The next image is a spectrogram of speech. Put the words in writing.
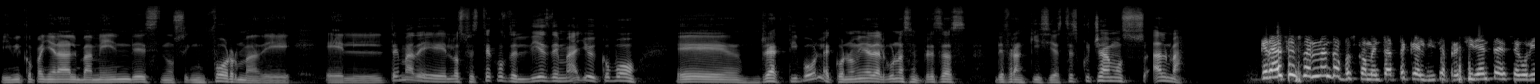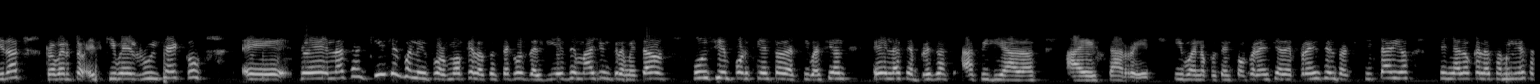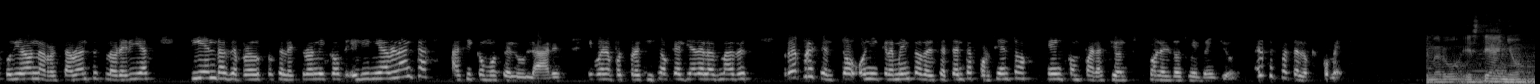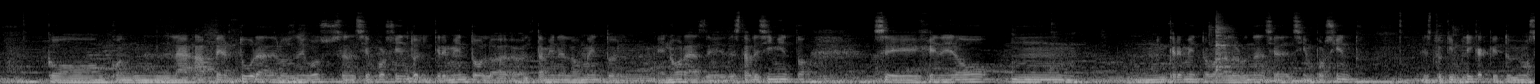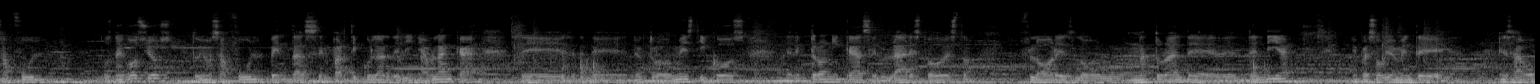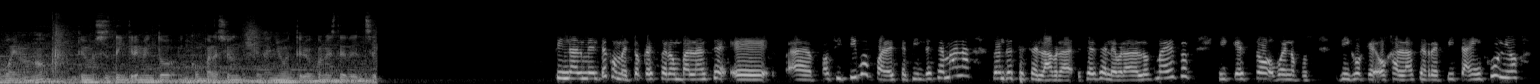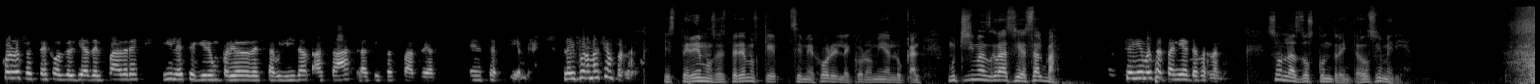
Y mi compañera Alma Méndez nos informa de el tema de los festejos del 10 de mayo y cómo eh, reactivó la economía de algunas empresas de franquicias. Te escuchamos, Alma. Gracias, Fernando. Pues comentarte que el vicepresidente de Seguridad, Roberto Esquivel Ruiseco, eh, de las franquicias, bueno, informó que los festejos del 10 de mayo incrementaron un 100% de activación en las empresas afiliadas a esta red. Y bueno, pues en conferencia de prensa, el franquiciatario señaló que las familias acudieron a restaurantes, florerías, tiendas de productos electrónicos y línea blanca, así como celulares. Y bueno, pues precisó que el Día de las Madres representó un incremento del 70% en comparación con el 2021. Esto es parte de lo que comenta. Primero, este año, con, con, la apertura de los negocios al 100%, el incremento, también el aumento en, horas de, establecimiento, se generó un, un incremento, para la redundancia, del 100%. Esto que implica que tuvimos a full los negocios, tuvimos a full ventas en particular de línea blanca, de, electrodomésticos, de electrónica, celulares, todo esto, flores, lo natural del día y pues obviamente es algo bueno, ¿no? Tuvimos este incremento en comparación el año anterior con este del Finalmente comentó que espera un balance eh, eh, positivo para este fin de semana, donde se celebra se celebrará los maestros y que esto, bueno, pues dijo que ojalá se repita en junio con los festejos del Día del Padre y le seguirá un periodo de estabilidad hasta las fiestas patrias en septiembre. La información, Fernando. Esperemos, esperemos que se mejore la economía local. Muchísimas gracias, Alba. Seguimos al pendiente, Fernando. Son las 2.30, dos y media.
